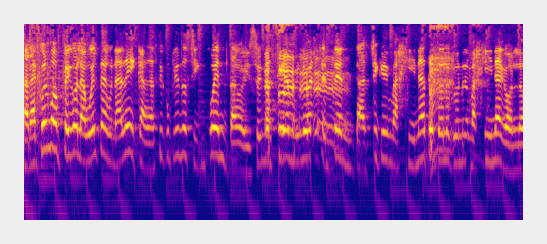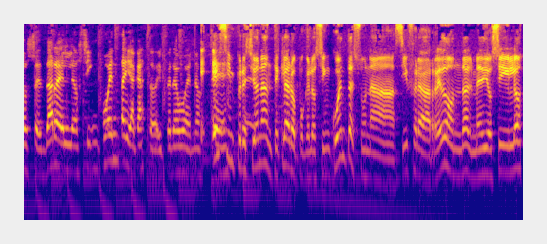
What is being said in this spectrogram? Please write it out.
Para colmo pego la vuelta de una década, estoy cumpliendo 50 hoy, soy nacida en 1970, así que imagínate todo lo que uno imagina con los eh, dar los 50 y acá estoy, pero bueno. Es este, impresionante, claro, porque los 50 es una cifra redonda, el medio siglo.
